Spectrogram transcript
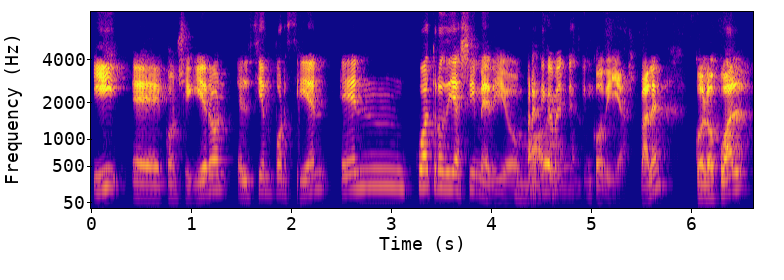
Y eh, consiguieron el 100% en cuatro días y medio, prácticamente cinco días, ¿vale? Con lo cual,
